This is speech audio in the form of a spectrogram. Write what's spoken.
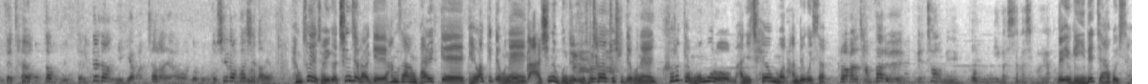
요새 자영업자분들이 진짜 힘들다는 얘기가 많잖아요. 그걸 몸도 실감하시나요? 평소에 저희가 친절하게 항상 밝게 배웠기 때문에 아시는 분들이 계속 찾아주시기 때문에 그렇게 몸으로 많이 체험은 안 되고 있어요. 그러면 장사를 맨 처음에 언니가 시작하신 거예요? 네, 여기 2대째 하고 있어요.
